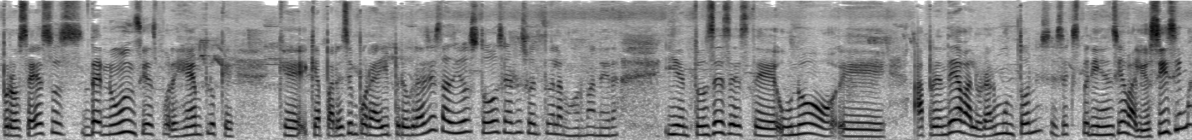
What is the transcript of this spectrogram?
procesos, denuncias, por ejemplo, que, que, aparecen por ahí, pero gracias a Dios todo se ha resuelto de la mejor manera y entonces este, uno eh, aprende a valorar montones esa experiencia valiosísima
